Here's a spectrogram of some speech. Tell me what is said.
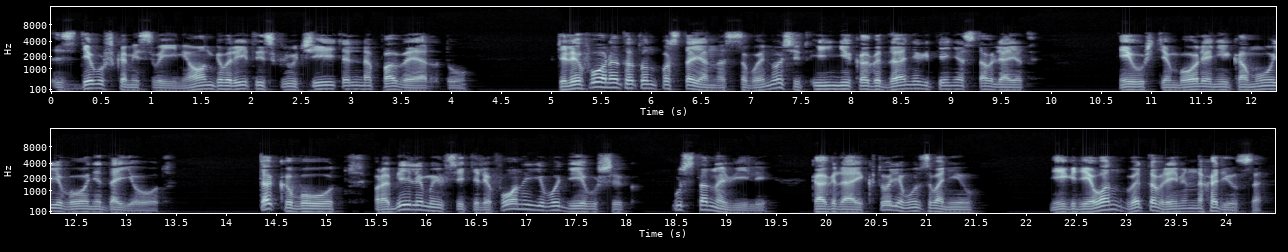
с девушками своими он говорит исключительно по верту. Телефон этот он постоянно с собой носит и никогда нигде не оставляет. И уж тем более никому его не дает. Так вот, пробили мы все телефоны его девушек, установили, когда и кто ему звонил, и где он в это время находился —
